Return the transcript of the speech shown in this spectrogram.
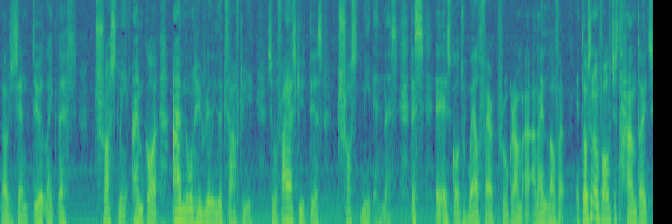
Now he's saying, do it like this. Trust me. I'm God. I'm the one who really looks after you. So if I ask you to do this, trust me in this. This is God's welfare program, and I love it. It doesn't involve just handouts,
